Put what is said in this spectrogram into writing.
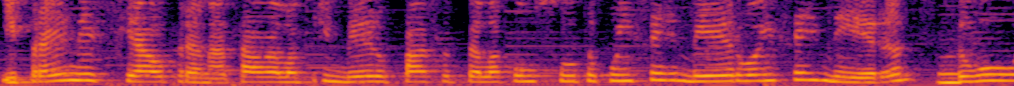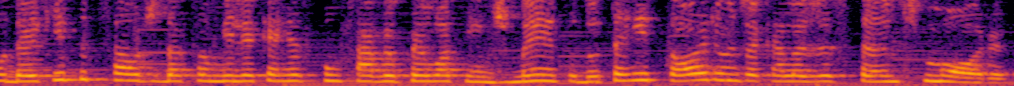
E para iniciar o pré-natal, ela primeiro passa pela consulta com o enfermeiro ou enfermeira do, da equipe de saúde da família que é responsável pelo atendimento do território onde aquela gestante mora.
